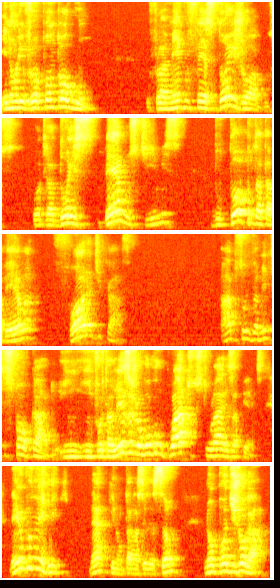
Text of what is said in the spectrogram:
E não livrou ponto algum. O Flamengo fez dois jogos contra dois belos times do topo da tabela, fora de casa. Absolutamente desfalcado. Em, em Fortaleza jogou com quatro titulares apenas. Nem o Bruno Henrique, né, que não está na seleção, não pôde jogar.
